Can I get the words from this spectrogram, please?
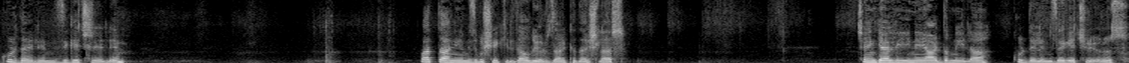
kurdelemizi geçirelim. Battaniyemizi bu şekilde alıyoruz arkadaşlar. Çengelli iğne yardımıyla kurdelemize geçiriyoruz.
